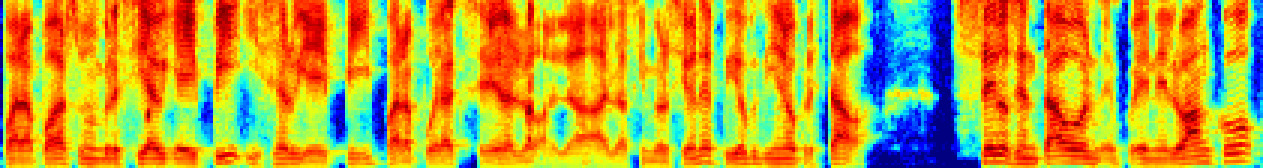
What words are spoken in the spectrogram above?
para pagar su membresía VIP y ser VIP para poder acceder a, las inversiones, pidió dinero prestado. Cero centavos en el banco,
